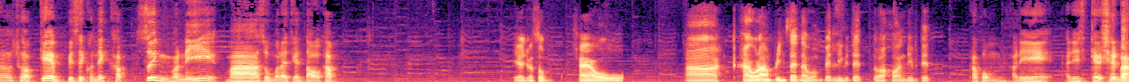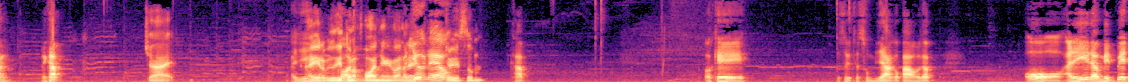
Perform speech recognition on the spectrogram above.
นะสำหรับเกม Business Connect ครับ ซึ่งวันนี้มาสุ่มอะไรกันต่อครับ เดี๋ยวจะส่งแคลอ่าแคลร่างปรินเซสนะผมเป็นลิมิเต็ดตัวละครลิมิเต็ด ครับผมอันนี้อันนี้แขกเชิญบ้างนะครับใช่อันนี้ไอเราไปดูที่ตัวละครยังไงก่อนมันเลยเยอะแล้วเจอสุ่มครับ โอเครู้สึกจะสุ่มยากก็เปล่าครับ โอ้อันนี้ดาเมจเวท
